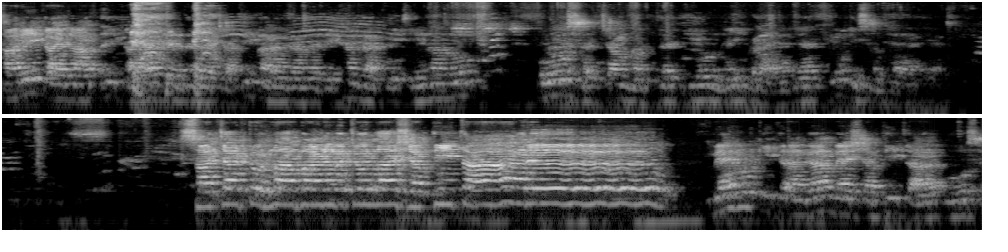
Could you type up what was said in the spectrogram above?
ਸਾਰੀ ਕਾਇਨਾਤ ਦੀ ਕਾਇਆ ਦੇ ਅੰਦਰ ਮੈਂ ਮਾਰਾਂਗਾ, ਮੈਂ ਦੇਖਾਂਗਾ ਕਿ ਇਹਨਾਂ ਨੂੰ ਉਹ ਸੱਚਾ ਮੰਤਰ ਕਿਉਂ ਨਹੀਂ ਪੜਾਇਆ ਗਿਆ, ਕਿਉਂ ਨਹੀਂ ਸਮਝਾਇਆ ਗਿਆ? ਸਾਚਾ ਢੋਲਾ ਬਣ ਵਿਚੋਲਾ ਸ਼ਬਦੀ ਤਾਰ। ਮੈਂ ਹੁਣ ਕੀ ਕਰਾਂਗਾ? ਮੈਂ ਸ਼ਬਦੀ ਤਾਰ ਉਸ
